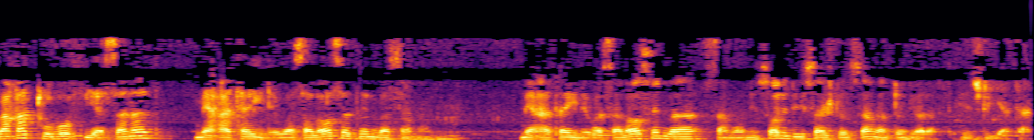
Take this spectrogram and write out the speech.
وقت توفی سند معتین و سلاستن و سمان معتین و سلاسن و سمانین سال 283 هم دنیا رفته هجریتن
